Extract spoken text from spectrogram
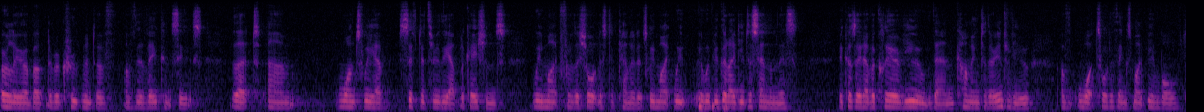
earlier about the recruitment of, of the vacancies, that um, once we have sifted through the applications, we might, for the shortlisted candidates, we might, we, it would be a good idea to send them this because they'd have a clear view then coming to their interview of what sort of things might be involved.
